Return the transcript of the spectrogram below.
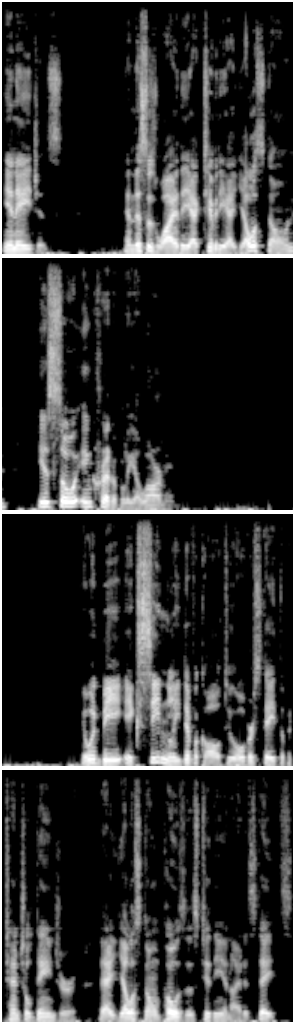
in ages. And this is why the activity at Yellowstone is so incredibly alarming. It would be exceedingly difficult to overstate the potential danger that Yellowstone poses to the United States.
